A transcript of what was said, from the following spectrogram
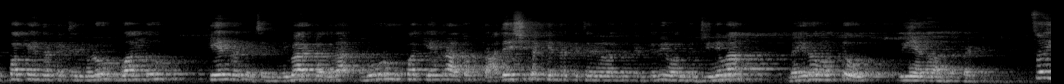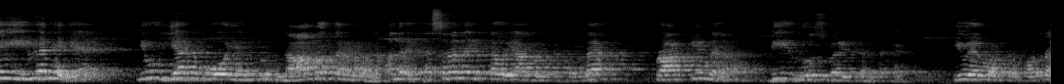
ಉಪಕೇಂದ್ರ ಕಚೇರಿಗಳು, ಒಂದು ಕೇಂದ್ರ ಕಚೇರಿ ನ್ಯೂಯಾರ್ಕ್ ನಗರ, ಮೂರು ಉಪಕೇಂದ್ರ ಅಥವಾ ಪ್ರಾದೇಶಿಕ ಕೇಂದ್ರ ಕಚೇರಿಗಳು ಅಂತ ಕರಿತೀವಿ. ಒಂದು ಜಿನಿವಾ, ನೈರೋ ಮತ್ತು ವಿಯೆನಾ ಅಂತ ಕರಿತೀವಿ. ಸೊ ಈ ಯುಎನ್ಗೆ ಯು ಎನ್ ಓ ಎಂದು ನಾಮಕರಣವನ್ನ, ಅಂದ್ರೆ ಹೆಸರನ್ನ ಇಟ್ಟವ್ರು ಯಾರು ಅಂತ ಕರೆದ್ರೆ ಪ್ರಾಕ್ಲಿನ್ ಡಿ ರೂಸ್ವೆಲ್ಟ್ ಅಂತ ಕರಿತೀವಿ. ಇವ್ರು ಏನ್ ಮಾಡ್ತಾರಪ್ಪ ಅಂದ್ರ,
